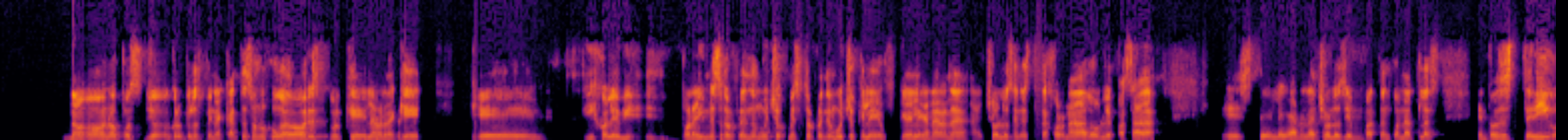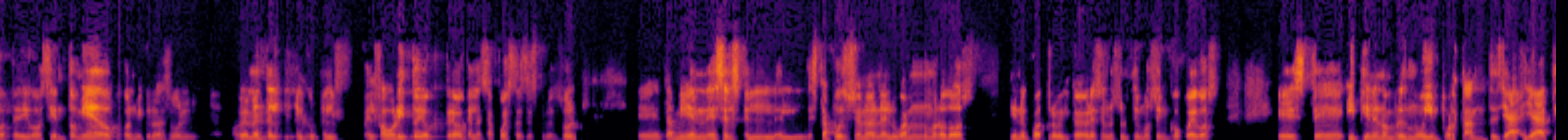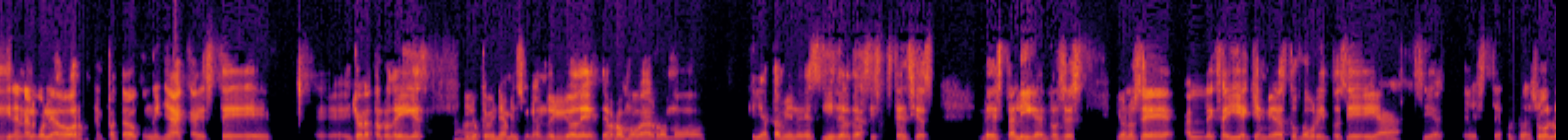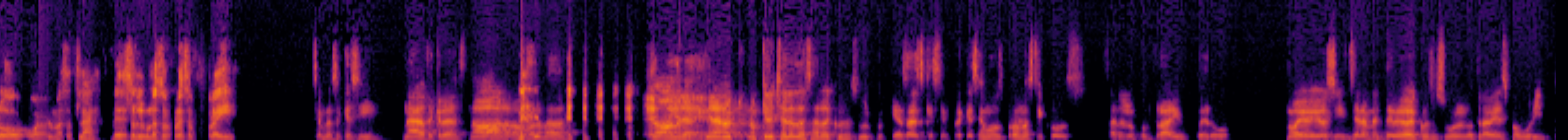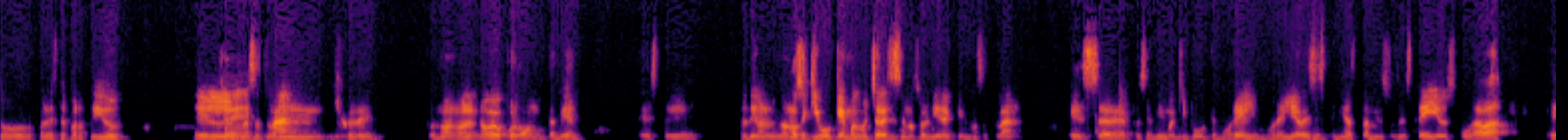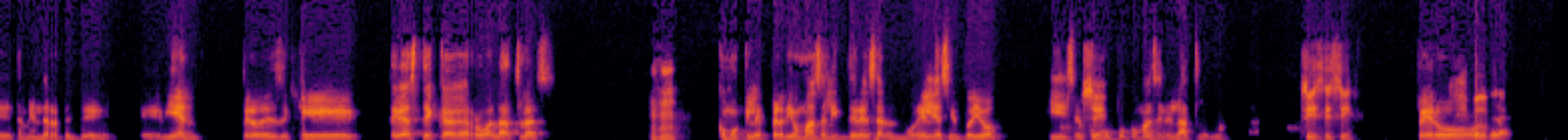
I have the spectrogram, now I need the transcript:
No, no, pues yo creo que los pinacates son los jugadores porque la verdad que, que híjole, por ahí me sorprende mucho, me sorprendió mucho que le, que le ganaran a, Cholos en esta jornada doble pasada. Este, le ganan a Cholos y empatan con Atlas. Entonces, te digo, te digo, siento miedo con mi Cruz Azul. Obviamente, el, el, favorito yo creo que en las apuestas es Cruz Azul. Eh, también es el, está posicionado en el lugar número dos. Tiene cuatro victorias en los últimos cinco juegos. Este, y tiene nombres muy importantes. Ya, ya tienen al goleador empatado con Guiñac, a este eh, Jonathan Rodríguez, y lo que venía mencionando yo de, Romo, ¿verdad? Romo, que ya también es líder de asistencias de esta liga. Entonces, yo no sé, Alex, ahí a quién miras tu favorito, si a, si este, Cruz Azul o, al Mazatlán. ¿Ves alguna sorpresa por ahí? Se me hace que sí. Nada te creas. No, no, no, para nada. No, mira, mira no, no, quiero echarle la sala al Cruz Azul porque ya sabes que siempre que hacemos pronósticos sale lo contrario, pero no, yo, yo sinceramente veo al Cruz Azul otra vez favorito para este partido. El Mazatlán, híjole, pues no, no, no, veo por dónde también. Este, pues digo, no nos equivoquemos, muchas veces se nos olvida que el Mazatlán es eh, pues el mismo equipo que Morelia. Morelia a veces tenía también sus destellos, jugaba eh, también de repente eh, bien, pero desde que TV Azteca agarró al Atlas, como que le perdió más el interés al Morelia, siento yo, y se enfocó un poco más en el Atlas, ¿no? Sí, sí, sí. Pero... Pues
